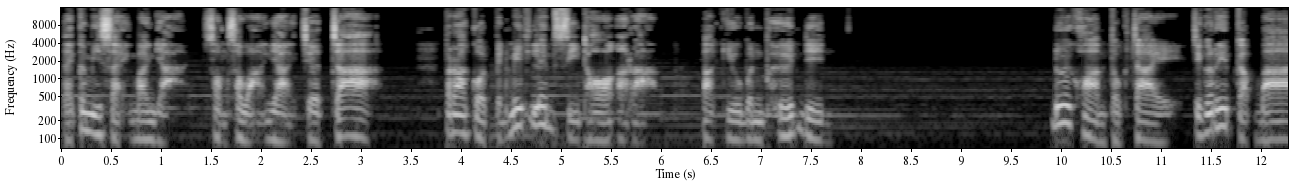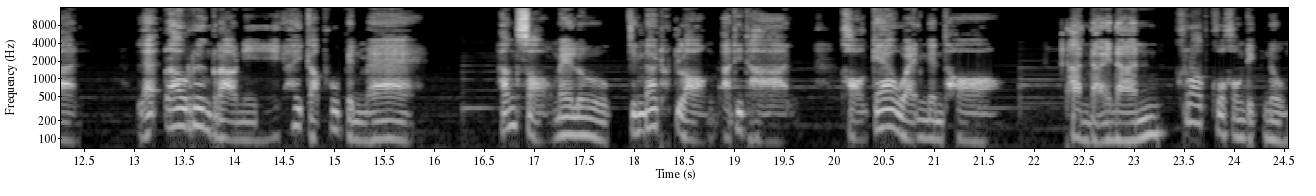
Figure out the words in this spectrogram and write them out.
แต่ก็มีแสงบางอย่างส่องสว่างอย่างเจิดจ้า ปรากฏเป็นมีดเล่มสีทองอาราม ปักอยู่บนพื้นดิน ด้วยความตกใจจึงรีบกลับบ้าน และเล่าเรื่องราวนี้ให้กับผู้เป็นแม่ ทั้งสองแม่ลูกจึงได้ทดลองอธิษฐาน ขอแก้วแหวนเงินทองทันใดนั้นครอบครัวของเด็กหนุ่ม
